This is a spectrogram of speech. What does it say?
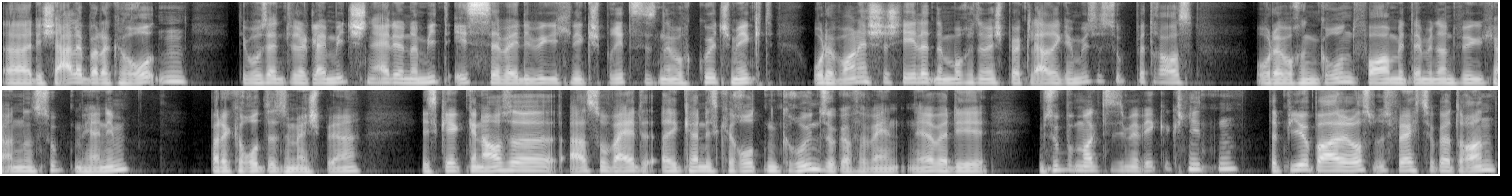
äh, die Schale bei der Karotten, die was entweder gleich mitschneide oder mit esse, weil die wirklich nicht gespritzt ist und einfach gut schmeckt oder wenn ich schon schäle, dann mache ich zum Beispiel eine klare Gemüsesuppe draus oder einfach einen Grundform, mit dem ich dann wirklich anderen Suppen hernehme. Bei der Karotte zum Beispiel. Ja. Es geht genauso auch so weit, ich kann das Karottengrün sogar verwenden, ja, weil die im Supermarkt ist immer weggeschnitten. Der Biobauer lässt es vielleicht sogar dran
